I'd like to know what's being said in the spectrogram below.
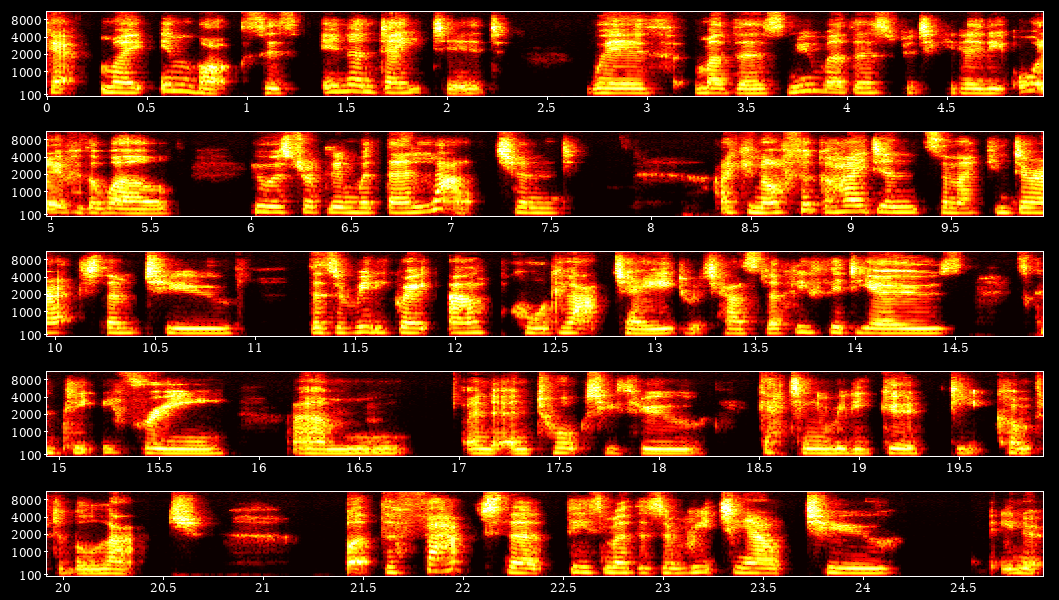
get my inbox is inundated with mothers, new mothers, particularly all over the world, who are struggling with their latch. And I can offer guidance and I can direct them to. There's a really great app called Latch Aid, which has lovely videos. It's completely free um, and, and talks you through getting a really good, deep, comfortable latch. But the fact that these mothers are reaching out to, you know,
